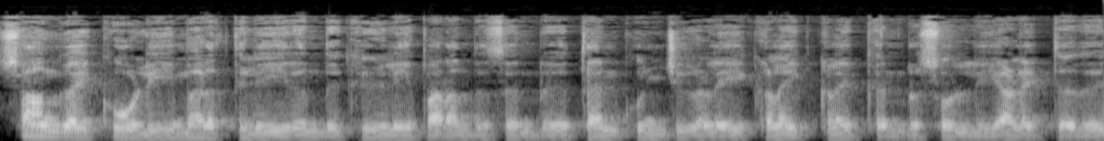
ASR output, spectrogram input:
ஷாங்காய் கோழி மரத்திலே இருந்து கீழே பறந்து சென்று தன் குஞ்சுகளை கிளை கிளைக்கென்று சொல்லி அழைத்தது.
